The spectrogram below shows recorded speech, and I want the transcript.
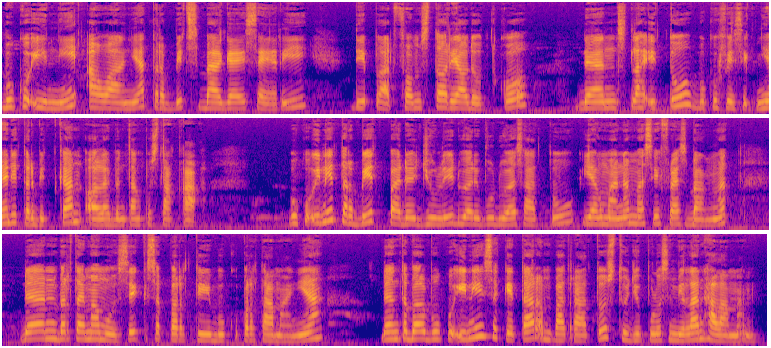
Buku ini awalnya terbit sebagai seri di platform Storyal.co dan setelah itu buku fisiknya diterbitkan oleh Bentang Pustaka. Buku ini terbit pada Juli 2021 yang mana masih fresh banget dan bertema musik seperti buku pertamanya dan tebal buku ini sekitar 479 halaman.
